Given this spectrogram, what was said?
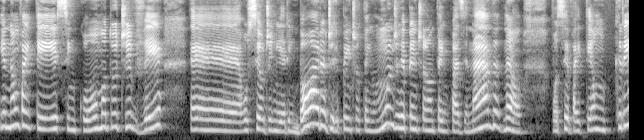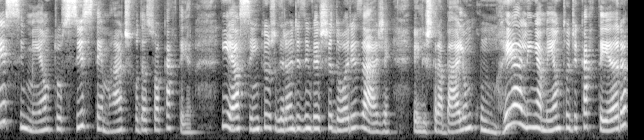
e não vai ter esse incômodo de ver é, o seu dinheiro embora. De repente eu tenho um, de repente eu não tenho quase nada. Não, você vai ter um crescimento sistemático da sua carteira. E é assim que os grandes investidores agem. Eles trabalham com realinhamento de carteira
